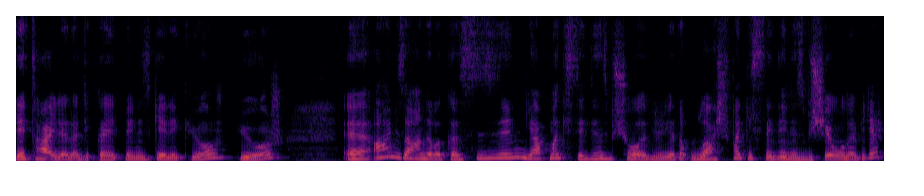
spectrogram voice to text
detaylara dikkat etmeniz gerekiyor diyor. Ee, aynı zamanda bakın sizin yapmak istediğiniz bir şey olabilir ya da ulaşmak istediğiniz bir şey olabilir.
